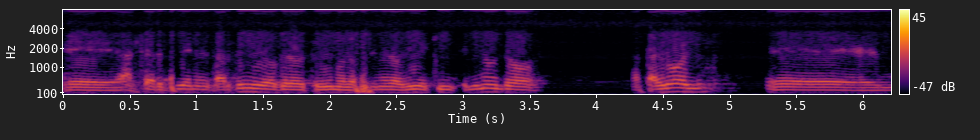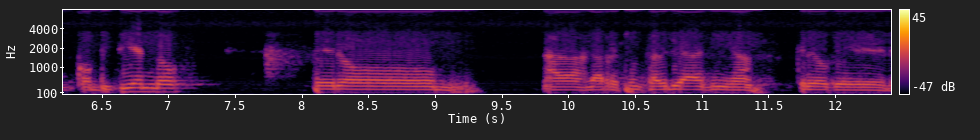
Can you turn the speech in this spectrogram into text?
eh, hacer pie en el partido, creo que tuvimos los primeros 10, 15 minutos hasta el gol, eh, compitiendo, pero nada, la responsabilidad es mía, creo que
